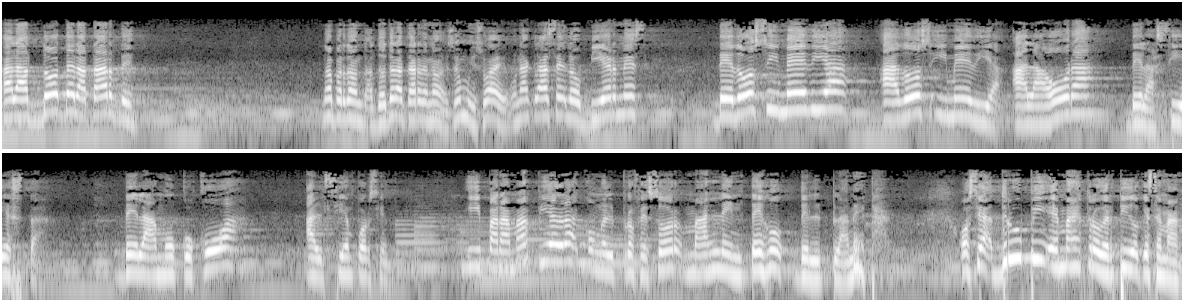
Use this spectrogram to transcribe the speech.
a las 2 de la tarde. No, perdón, a las 2 de la tarde no, eso es muy suave. Una clase los viernes de dos y media a dos y media a la hora de la siesta. De la mococoa al 100% y para más piedra con el profesor más lentejo del planeta. O sea, Drupi es más extrovertido que ese man.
